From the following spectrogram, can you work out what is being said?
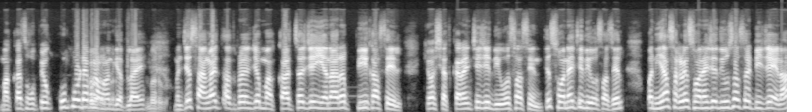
मक्काचा उपयोग खूप मोठ्या प्रमाणात. घेतलाय. म्हणजे सांगायचं तात्पर्य म्हणजे मक्काचं जे येणारं पीक असेल किंवा शेतकऱ्यांचे जे दिवस असेल ते सोन्याचे दिवस असेल पण या सगळ्या सोन्याच्या दिवसासाठी जे आहे ना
